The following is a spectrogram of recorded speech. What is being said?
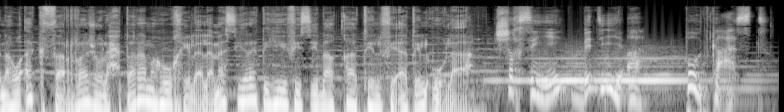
إنه أكثر رجل احترمه خلال مسيرته في سباقات الفئة الأولى. شخصية بدقيقة. بودكاست.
